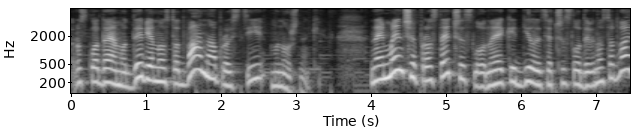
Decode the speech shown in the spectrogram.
Розкладаємо 92 на прості множники. Найменше просте число, на яке ділиться число 92,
